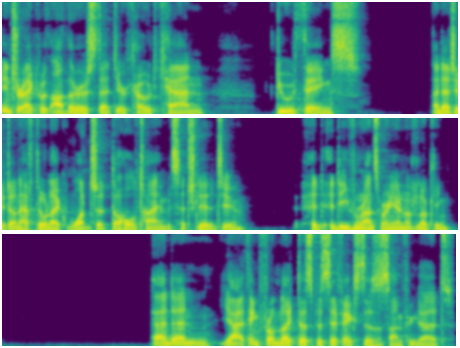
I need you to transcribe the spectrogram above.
interact with others that your code can do things and that you don't have to like watch it the whole time essentially that you it, it even runs when you're not looking and then yeah i think from like the specifics this is something that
